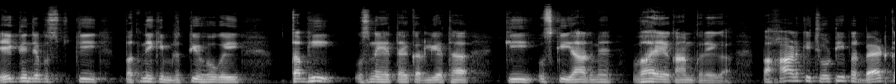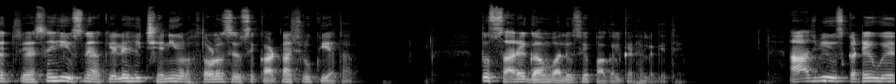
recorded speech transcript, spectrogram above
एक दिन जब उसकी पत्नी की मृत्यु हो गई, तभी उसने यह तय कर लिया था कि उसकी याद में वह यह काम करेगा। पहाड़ की चोटी पर बैठकर जैसे ही उसने अकेले ही छेनी और हथौड़ों से उसे काटना शुरू किया था तो सारे गाँव वाले उसे पागल कहने लगे थे। आज भी उस कटे हुए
